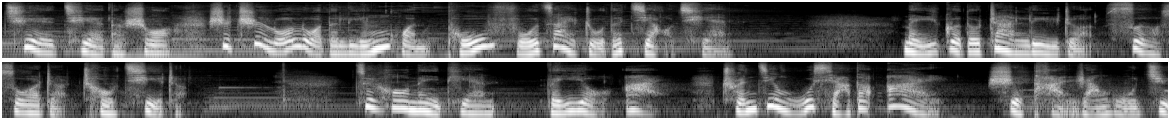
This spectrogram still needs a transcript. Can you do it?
确切地说，是赤裸裸的灵魂匍匐在主的脚前，每一个都站立着、瑟缩着、抽泣着。最后那天，唯有爱，纯净无瑕的爱，是坦然无惧。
